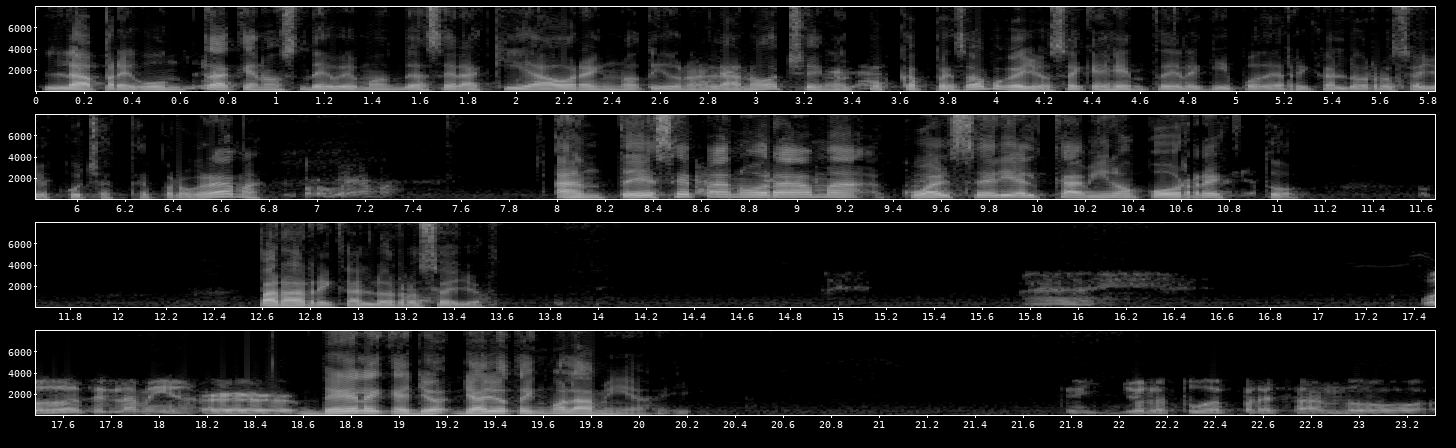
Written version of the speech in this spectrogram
La pregunta que nos debemos de hacer aquí ahora en Notiuno en la noche, en el podcast pesado, porque yo sé que gente del equipo de Ricardo Rosselló escucha este programa. Ante ese panorama, ¿cuál sería el camino correcto para Ricardo Rosselló? ¿Puedo decir la mía? Eh, Dele que yo ya yo tengo la mía. Que yo lo estuve expresando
